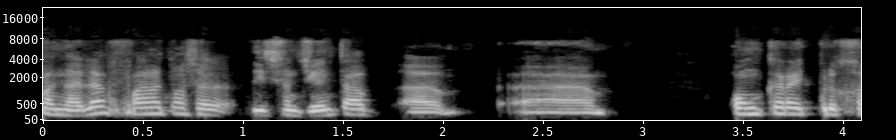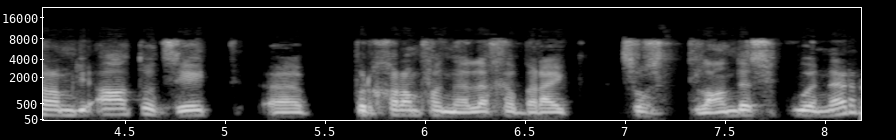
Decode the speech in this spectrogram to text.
van hulle vandat ons die Syngenta uh uh onkruidprogram die A tot Z uh program van hulle gebruik. Ons lande skoner.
